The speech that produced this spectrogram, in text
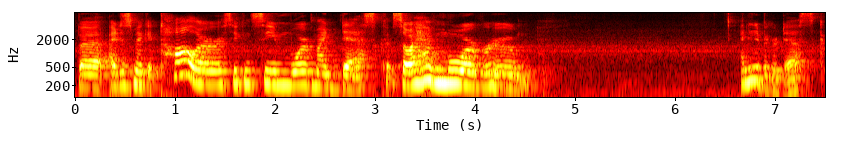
But I just make it taller so you can see more of my desk, so I have more room. I need a bigger desk.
